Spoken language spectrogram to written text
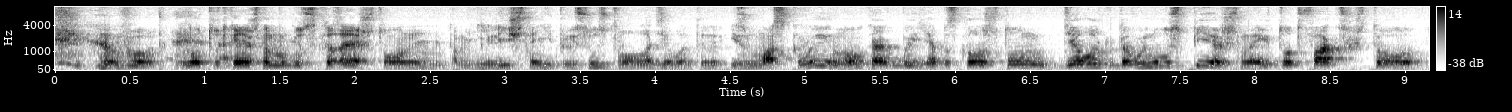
вот. Ну, тут, конечно, могу сказать, что он там не лично не присутствовал, а делал это из Москвы, но как бы я бы сказал, что он делал это довольно успешно. И тот факт, что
